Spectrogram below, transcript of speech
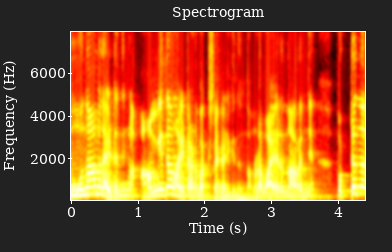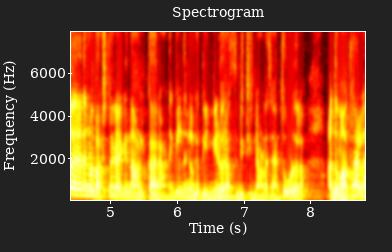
മൂന്നാമതായിട്ട് നിങ്ങൾ അമിതമായിട്ടാണ് ഭക്ഷണം കഴിക്കുന്നത്. നമ്മുടെ വയറ് നിറഞ്ഞ് പൊട്ടുന്ന വരെ നിങ്ങൾ ഭക്ഷണം കഴിക്കുന്ന ആൾക്കാരാണെങ്കിൽ നിങ്ങൾക്ക് പിന്നീട് ഒരു അസിഡിറ്റി ഉണ്ടാവാനുള്ള ചാൻസ് കൂടുതലാണ് അതുമാത്രമല്ല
